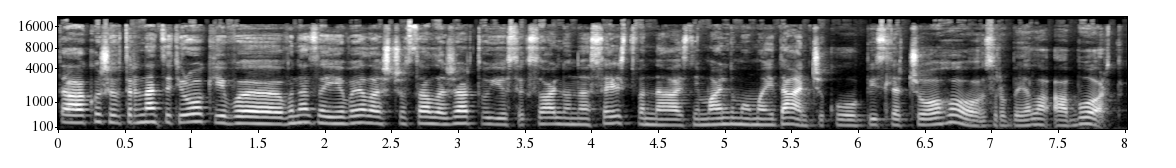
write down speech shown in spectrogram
Також в 13 років е, вона заявила, що стала жертвою сексуального насильства на знімальному майданчику, після чого зробила аборт.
